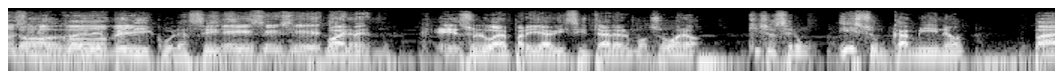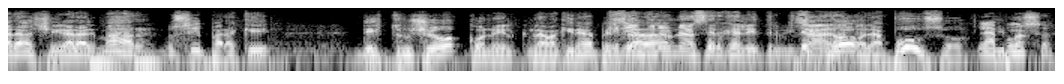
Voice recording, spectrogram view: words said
marinos, los todo, es de comen. película, sí. Sí, sí, sí, es bueno, tremendo. es un lugar para ir a visitar hermoso. Bueno, quiso hacer un, hizo un camino para llegar al mar, no sé para qué, destruyó con el, la maquinaria Quería pesada. poner una cerca Sí, electrificada. no, la puso. La ma- puso.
